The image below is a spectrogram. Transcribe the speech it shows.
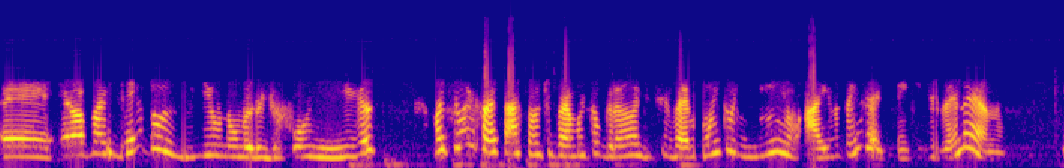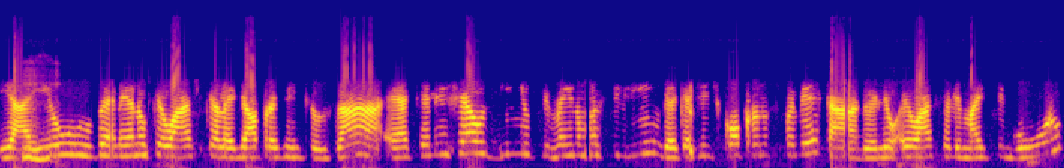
é, ela vai reduzir o número de formigas, mas se uma infestação estiver muito grande, tiver muito ninho, aí não tem jeito, tem que ir de veneno. E aí o veneno que eu acho que é legal pra gente usar é aquele gelzinho que vem numa seringa que a gente compra no supermercado. Ele, eu acho ele mais seguro,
